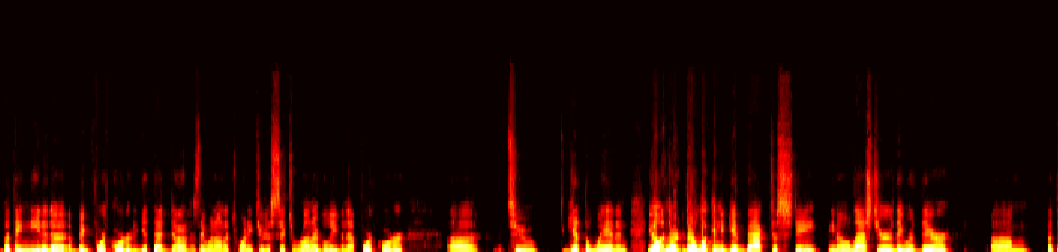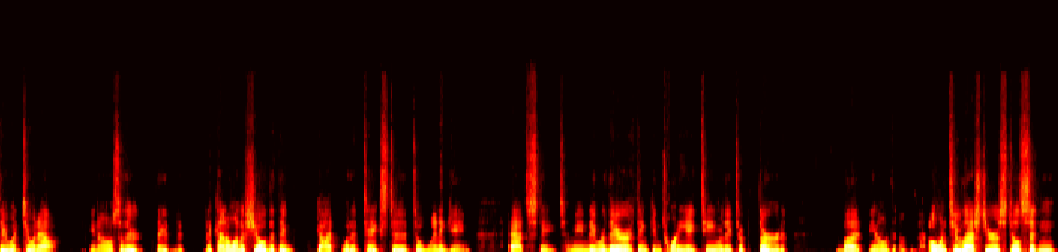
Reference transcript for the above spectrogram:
but they needed a, a, big fourth quarter to get that done. As they went on a 22 to six run, I believe, in that fourth quarter uh, to get the win. And you know, and they're they're looking to get back to state. You know, last year they were there, um, but they went two and out. You know, so they're they they, they kind of want to show that they've got what it takes to to win a game at state. I mean, they were there, I think, in 2018 where they took third, but you know, 0 and 2 last year is still sitting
